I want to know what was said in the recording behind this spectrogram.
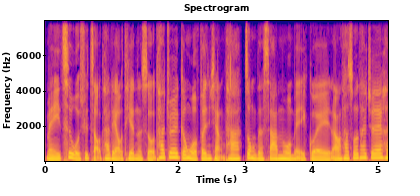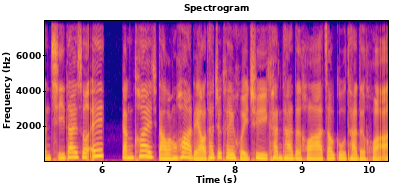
每一次我去找他聊天的时候，他就会跟我分享他种的沙漠玫瑰。然后他说他就会很期待说：“哎，赶快打完化疗，他就可以回去看他的花，照顾他的花。”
